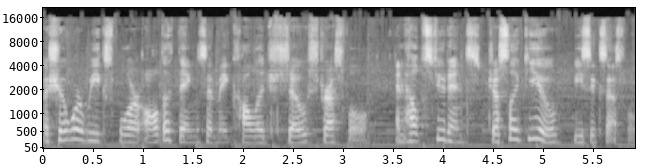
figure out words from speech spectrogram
a show where we explore all the things that make college so stressful and help students, just like you, be successful.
